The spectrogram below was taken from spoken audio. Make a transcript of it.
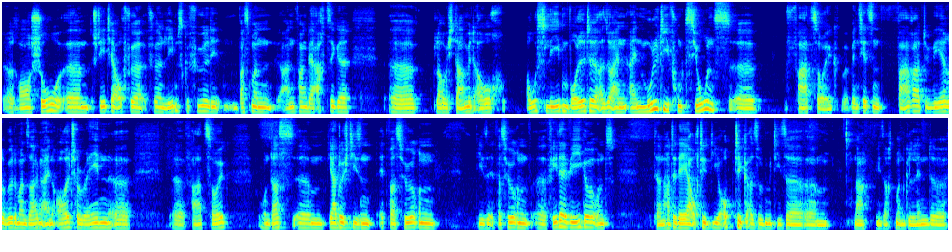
Ranchot ähm, steht ja auch für, für ein Lebensgefühl, die, was man Anfang der 80er, äh, glaube ich, damit auch ausleben wollte. Also ein, ein Multifunktionsfahrzeug. Äh. Wenn es jetzt ein Fahrrad wäre, würde man sagen, ein All-Terrain-Fahrzeug. und das ähm, ja durch diesen etwas höheren, diese etwas höheren äh, Federwege und dann hatte der ja auch die, die Optik, also mit dieser, ähm, na, wie sagt man, Gelände,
